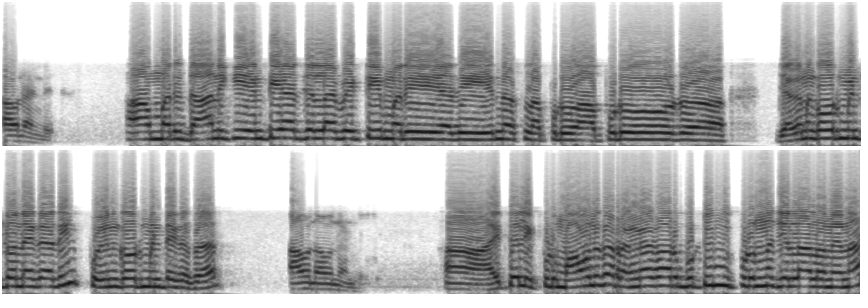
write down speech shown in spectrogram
అవునండి. మరి దానికి ఎన్టీఆర్ జిల్లా పెట్టి మరి అది ఏంది అసలు అప్పుడు అప్పుడు జగన్ గవర్నమెంట్లోనే కాదు పోయిన గవర్నమెంటే కదా సార్? అవునవునండి. అయితే ఇప్పుడు మామూలుగా రంగా గారు పుట్టింది ఇప్పుడున్న జిల్లాలోనేనా?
